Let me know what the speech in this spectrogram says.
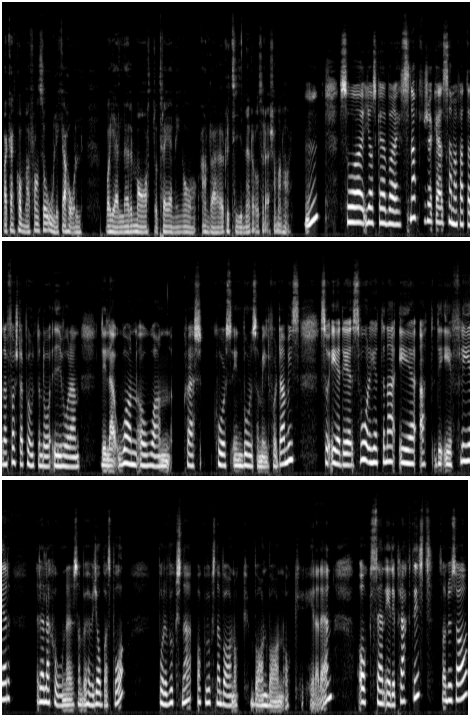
Man kan komma från så olika håll vad gäller mat och träning och andra rutiner och sådär som man har. Mm. Så jag ska bara snabbt försöka sammanfatta den första punkten då i våran lilla 101 Crash Course in Bonusfamilj for Dummies. Så är det svårigheterna är att det är fler relationer som behöver jobbas på. Både vuxna och vuxna barn och barnbarn och hela den. Och sen är det praktiskt som du sa.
